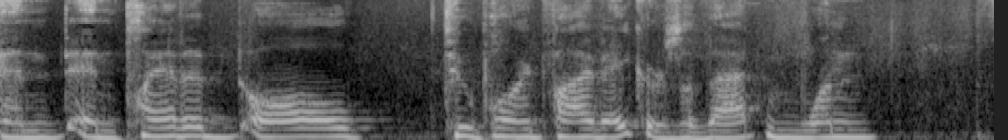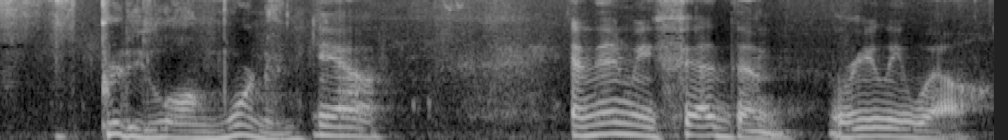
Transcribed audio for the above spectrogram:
and, and planted all 2.5 acres of that in one pretty long morning. Yeah. And then we fed them really well.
